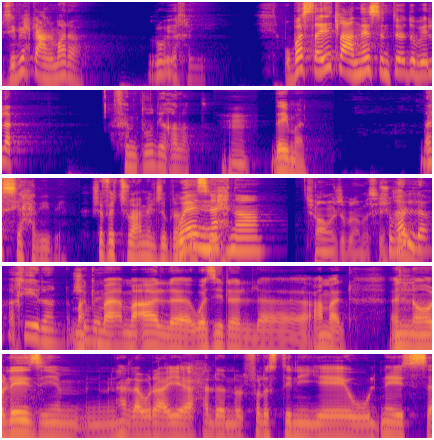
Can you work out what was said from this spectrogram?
بصير بيحكي عن المرأة. روق يا خيي. وبس يطلع الناس ينتقدوا بيقول لك فهمتوني غلط. دايما. بس يا حبيبي. شفت شو عمل جبران وين؟ نحن؟ شو عم جبران بس شو هلا أخيرا. ما, ما, ما قال وزير العمل إنه لازم من هلا ورايح إنه الفلسطينية والناس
